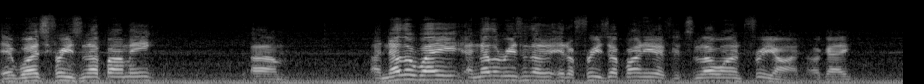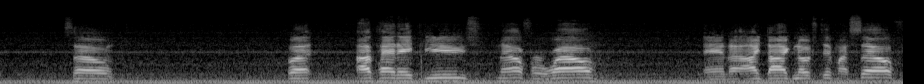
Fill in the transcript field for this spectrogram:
It was freezing up on me. Um, another way, another reason that it'll freeze up on you if it's low on Freon, okay? So, but I've had APUs now for a while and I diagnosed it myself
